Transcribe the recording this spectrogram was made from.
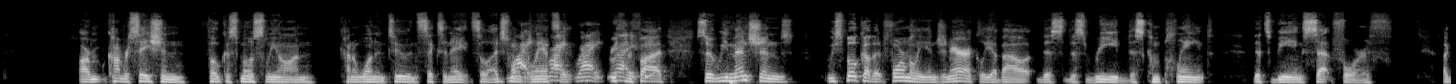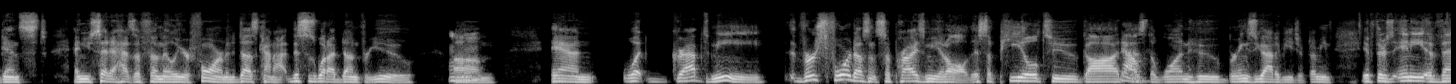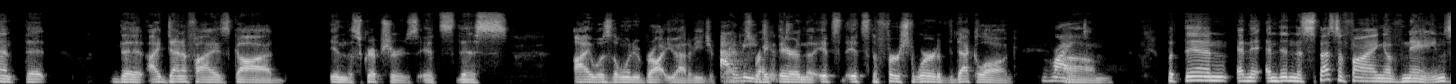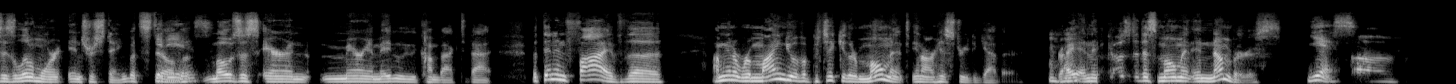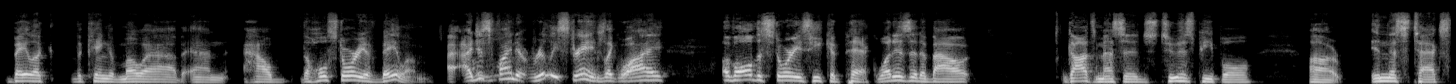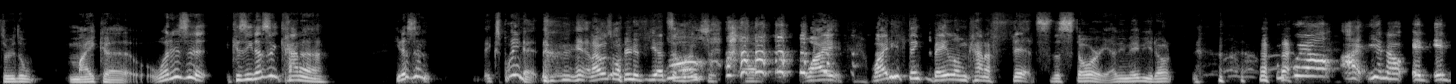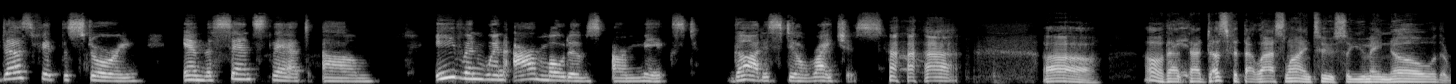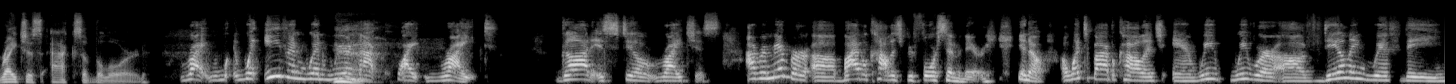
our conversation focused mostly on kind of one and two and six and eight so i just want Right, to glance right, at right, three through five so we mentioned we spoke of it formally and generically about this this read this complaint that's being set forth against and you said it has a familiar form and it does kind of this is what i've done for you Mhm. um, and what grabbed me, verse four doesn't surprise me at all. This appeal to God No. as the one who brings you out of Egypt. I mean, if there's any event that that identifies God in the scriptures, it's this I was the one who brought you out of Egypt. Out Right? of it's right there in the it's it's the first word of the Decalogue. right. Um, but then and the, and then the specifying of names is a little more interesting, but still Moses, Aaron, Miriam. Maybe we come back to that. But then in five, the I'm going to remind you of a particular moment in our history together, Mhm. right? And then it goes to this moment in Numbers Yes. of Balak, the king of Moab, and how the whole story of Balaam. I, I just Oh, find it really strange. Like, why, of all the stories he could pick, what is it about God's message to his people uh, in this text through the Micah? What is it? Because he doesn't kind of, he doesn't explain it. and I was wondering if you had some Oh. why, why do you think Balaam kind of fits the story? I mean, maybe you don't. well, I, you know, it, it does fit the story in the sense that um, even when our motives are mixed, God is still righteous. oh, oh, that that does fit that last line too. So you may know the righteous acts of the Lord. Right. When, even when we're not quite right, God is still righteous. I remember uh, Bible college before seminary. You know, I went to Bible college, and we we were uh, dealing with the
